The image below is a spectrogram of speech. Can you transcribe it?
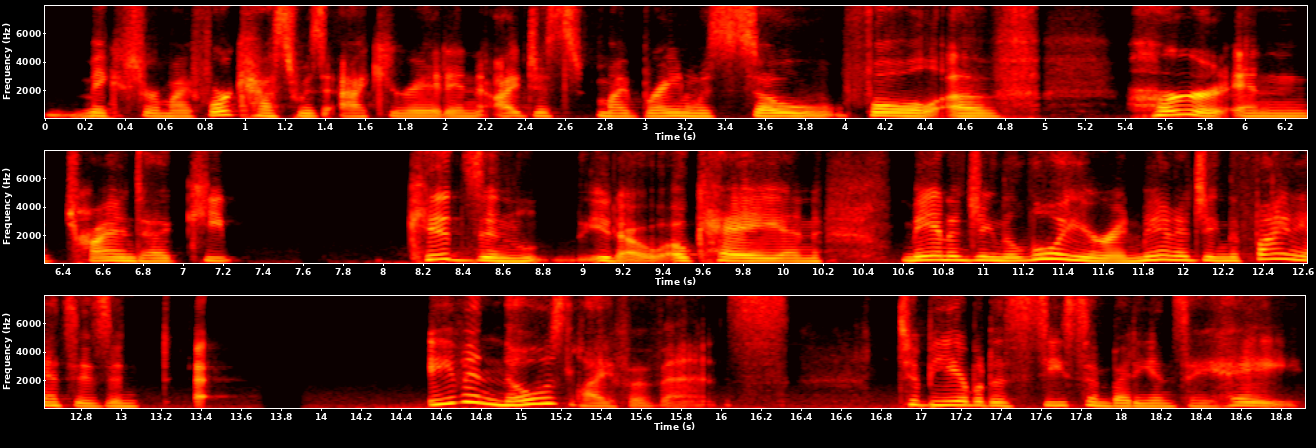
make sure my forecast was accurate. And I just, my brain was so full of hurt and trying to keep kids in you know okay and managing the lawyer and managing the finances and eh, even those life events to be able to see somebody and say hey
